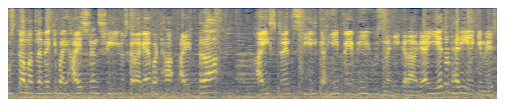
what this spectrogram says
उसका मतलब है कि भाई हाई स्ट्रेंथ स्टील यूज़ करा गया बट हाँ अल्ट्रा हाई स्ट्रेंथ स्टील कहीं पे भी यूज़ नहीं करा गया। ये तो ठहरी एक इमेज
